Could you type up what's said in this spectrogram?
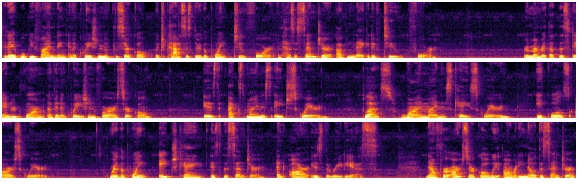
Today we'll be finding an equation of the circle which passes through the point 2, 4 and has a center of negative 2, 4. Remember that the standard form of an equation for our circle is x minus h squared plus y minus k squared equals r squared, where the point hk is the center and r is the radius. Now for our circle, we already know the center,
